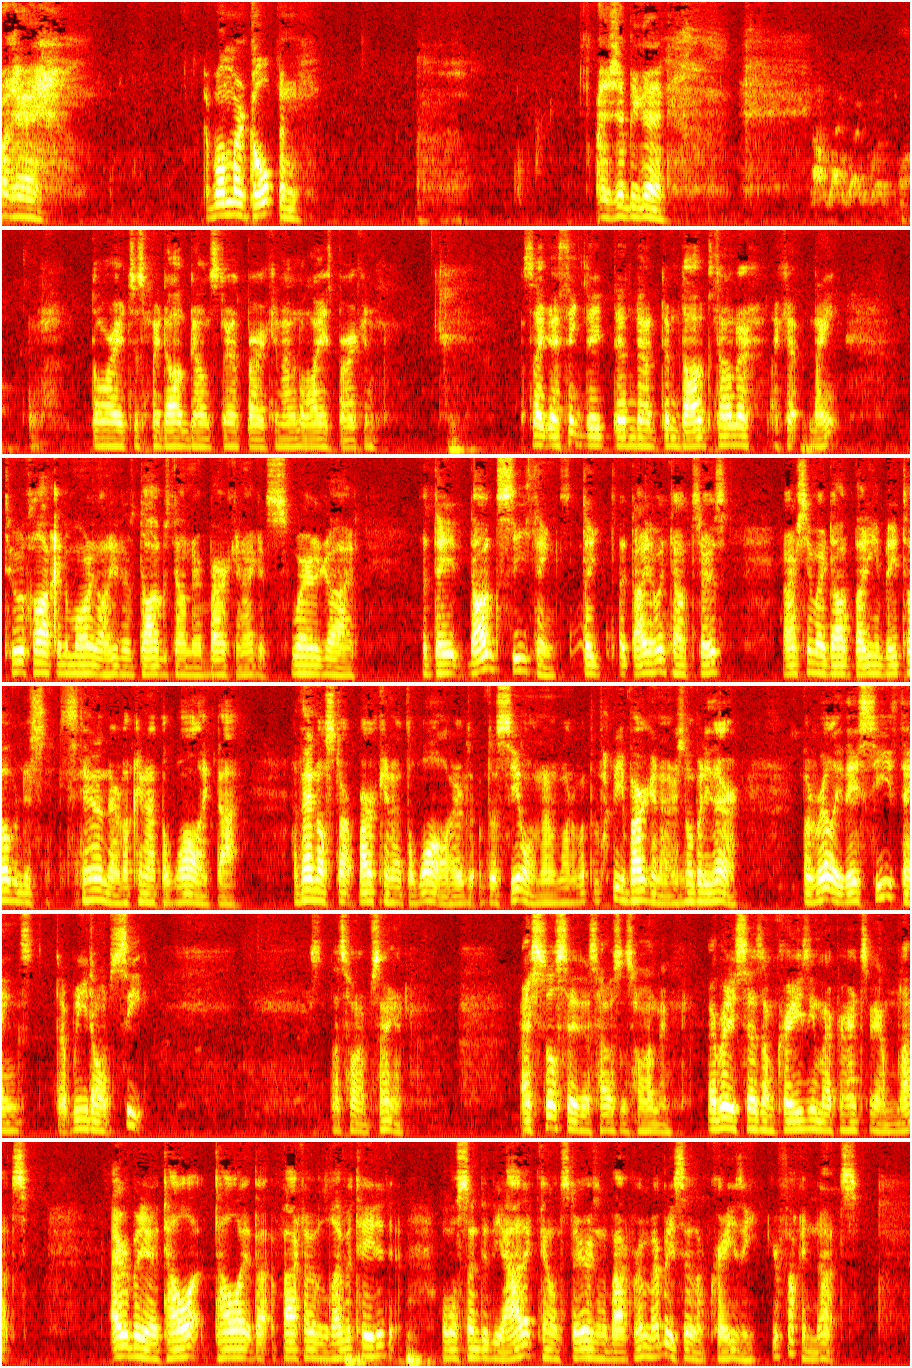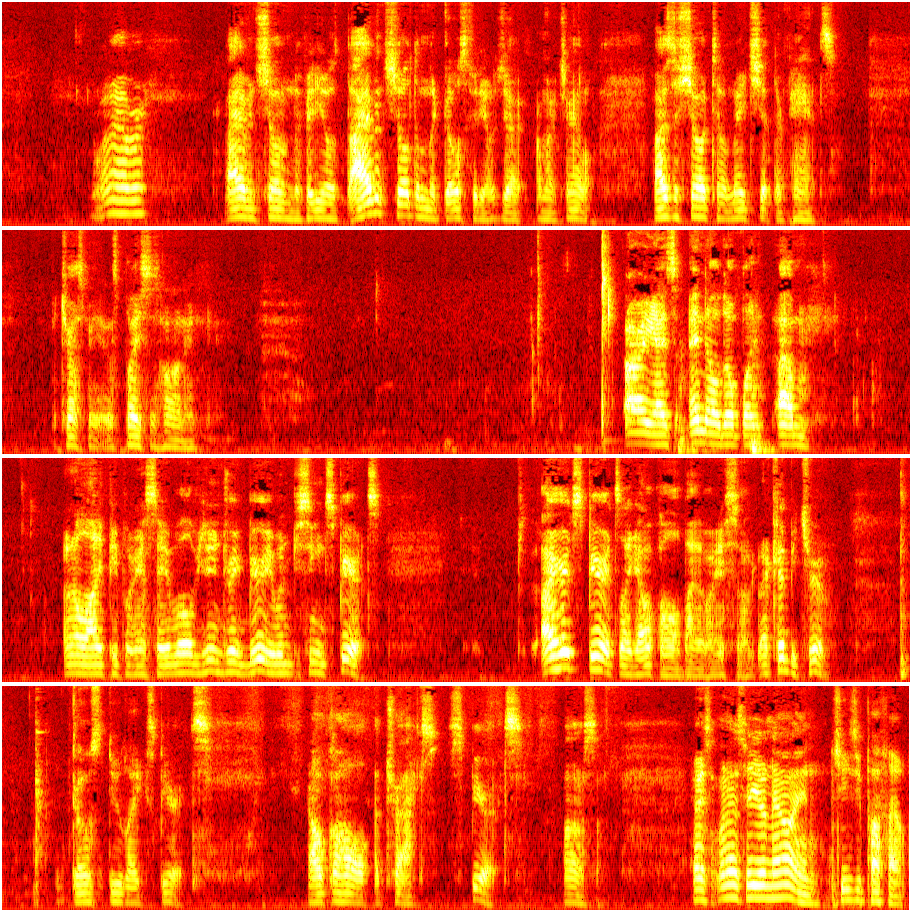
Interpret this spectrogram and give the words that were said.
Okay. One more gulp and I should be good. Don't worry, it's just my dog downstairs barking. I don't know why he's barking. It's like I think they them them dogs down there like at night, two o'clock in the morning. I'll hear those dogs down there barking. I could swear to God that they dogs see things. They I went downstairs. I've seen my dog Buddy and Beethoven just standing there looking at the wall like that. And then they'll start barking at the wall or the ceiling. And I'm wondering, what the fuck are you barking at? There's nobody there. But really, they see things that we don't see. That's what I'm saying. I still say this house is haunted. Everybody says I'm crazy. My parents say I'm nuts. Everybody I tell tell it that fact I was levitated almost into the attic downstairs in the back room. Everybody says I'm crazy. You're fucking nuts. Whatever. I haven't showed them the videos. I haven't showed them the ghost videos yet on my channel. I was to show it to them, they'd shit their pants. But trust me, this place is haunted. Alright guys, I know, don't blame, um, I know a lot of people are to say, well, if you didn't drink beer, you wouldn't be seeing spirits. I heard spirits like alcohol, by the way, so that could be true. Ghosts do like spirits. Alcohol attracts spirits, honestly. Alright, so I'm to this video now, and cheesy puff out.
